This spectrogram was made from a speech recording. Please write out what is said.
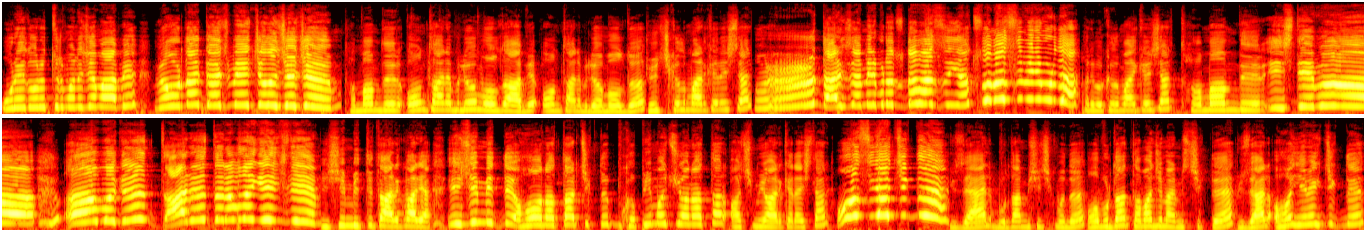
oraya doğru tırmanacağım abi. Ve oradan kaçmaya çalışacağım. Tamamdır 10 tane bloğum oldu abi. 10 tane bloğum oldu. Şöyle çıkalım arkadaşlar. Tarık sen beni burada tutamazsın ya. Tutamazsın beni burada. Hadi bakalım arkadaşlar. Tamamdır. İşte bu. Aa bakın Tarık'ın tarafına geçtim. İşim bitti Tarık var ya. İşim bitti. Ha anahtar çıktı. Bu kapıyı mı açıyor anahtar? Açmıyor arkadaşlar. Aa silah. Güzel. Buradan bir şey çıkmadı. Aa buradan tabanca mermisi çıktı. Güzel. Aha yemek çıktı.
